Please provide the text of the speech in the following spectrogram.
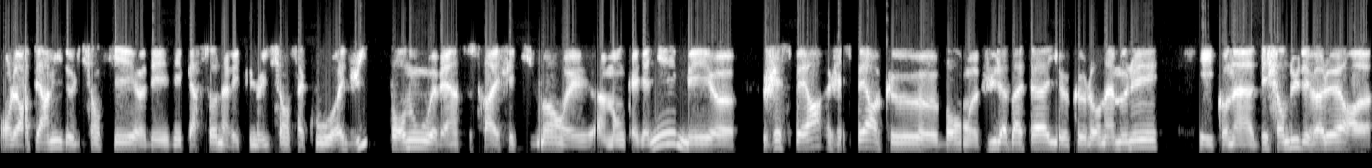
on leur a permis de licencier des, des, personnes avec une licence à coût réduit. Pour nous, eh bien, ce sera effectivement un manque à gagner, mais j'espère, j'espère que, bon, vu la bataille que l'on a menée et qu'on a défendu des valeurs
